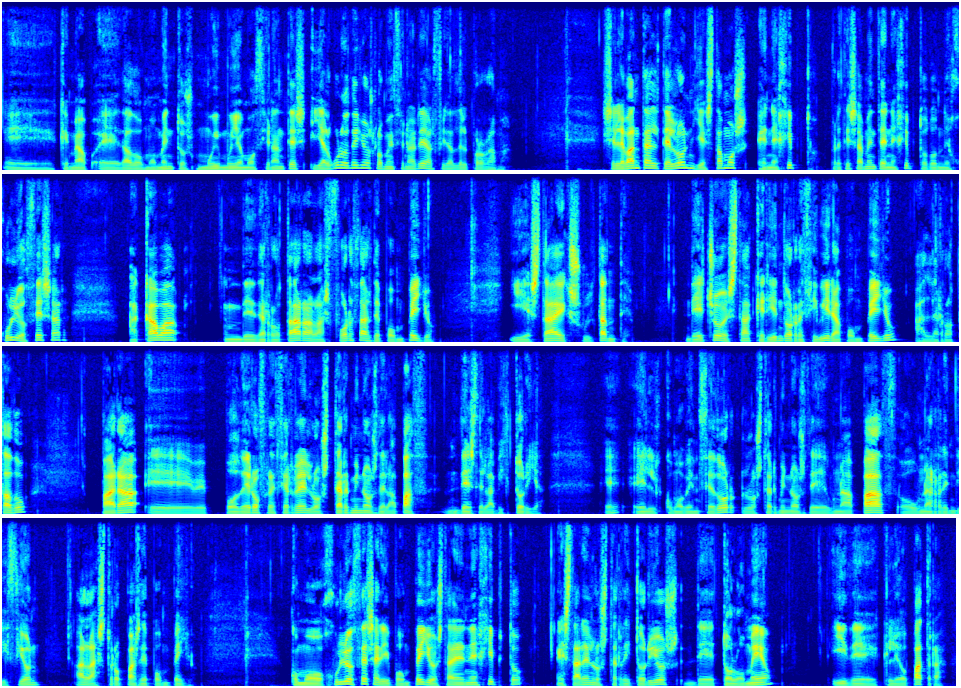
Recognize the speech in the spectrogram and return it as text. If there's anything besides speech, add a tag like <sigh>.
eh, que me ha eh, dado momentos muy, muy emocionantes y alguno de ellos lo mencionaré al final del programa. Se levanta el telón y estamos en Egipto, precisamente en Egipto, donde Julio César acaba de derrotar a las fuerzas de Pompeyo y está exultante. De hecho, está queriendo recibir a Pompeyo, al derrotado, para eh, poder ofrecerle los términos de la paz desde la victoria. ¿eh? Él, como vencedor, los términos de una paz o una rendición a las tropas de Pompeyo. Como Julio César y Pompeyo están en Egipto, están en los territorios de Ptolomeo y de Cleopatra,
